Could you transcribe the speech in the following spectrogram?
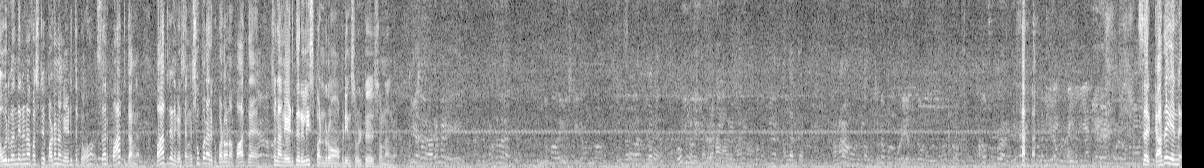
அவர் வந்து என்னன்னா ஃபர்ஸ்ட் படம் நாங்கள் எடுத்துட்டோம். சார் பார்த்துட்டாங்க. பார்த்துட்டு எனக்கு கிடைச்சாங்க சூப்பராக இருக்கு படம் நான் பார்த்தேன். ஸோ நாங்கள் எடுத்து ரிலீஸ் பண்ணுறோம் அப்படின்னு சொல்லிட்டு சொன்னாங்க. சார் கதை என்ன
